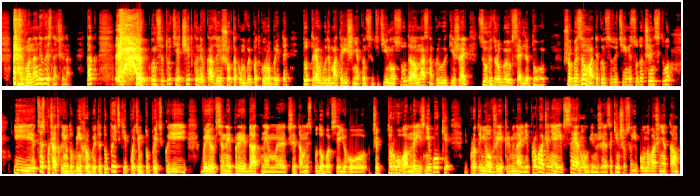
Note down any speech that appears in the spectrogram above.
Вона не визначена. Так, Конституція чітко не вказує, що в такому випадку робити. Тут треба буде мати рішення Конституційного суду, а у нас, на превеликий жаль, суги зробили все для того, щоб зламати конституційне судочинство. І це спочатку їм допоміг робити Тупицький, потім Тупицький виявився непридатним, е, чи там не сподобався його, чи торгував на різні боки. І проти нього вже є кримінальні провадження, і все. Ну він вже закінчив свої повноваження там.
